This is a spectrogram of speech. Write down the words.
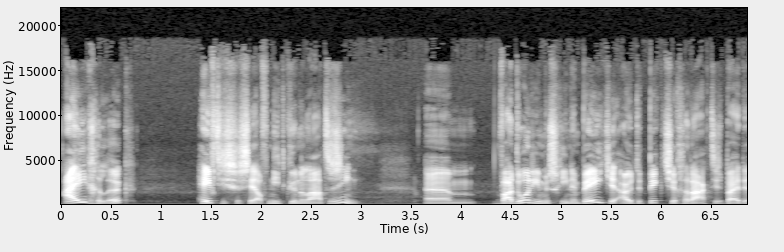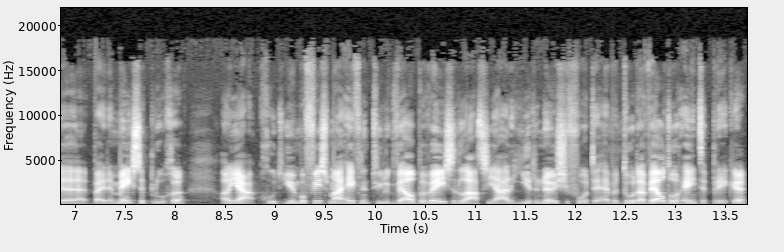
eigenlijk heeft hij zichzelf niet kunnen laten zien. Ehm, waardoor hij misschien een beetje uit de picture geraakt is bij de, bij de meeste ploegen. Alleen ja, goed, Jumbo-Visma heeft natuurlijk wel bewezen de laatste jaren hier een neusje voor te hebben... door daar wel doorheen te prikken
